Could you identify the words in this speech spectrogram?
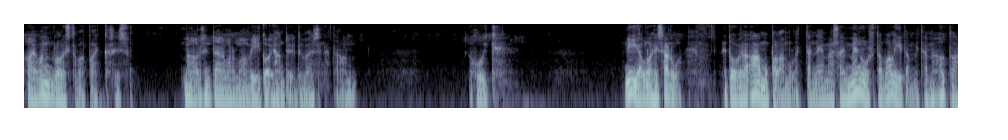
Aivan loistava paikka siis. mä olisin täällä varmaan viikon ihan tyytyväisenä. Tää on huikea. Niin, ja unohdin sanoa. Ne tuo vielä aamupala mulle tänne ja mä sain menusta valita, mitä mä otan.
